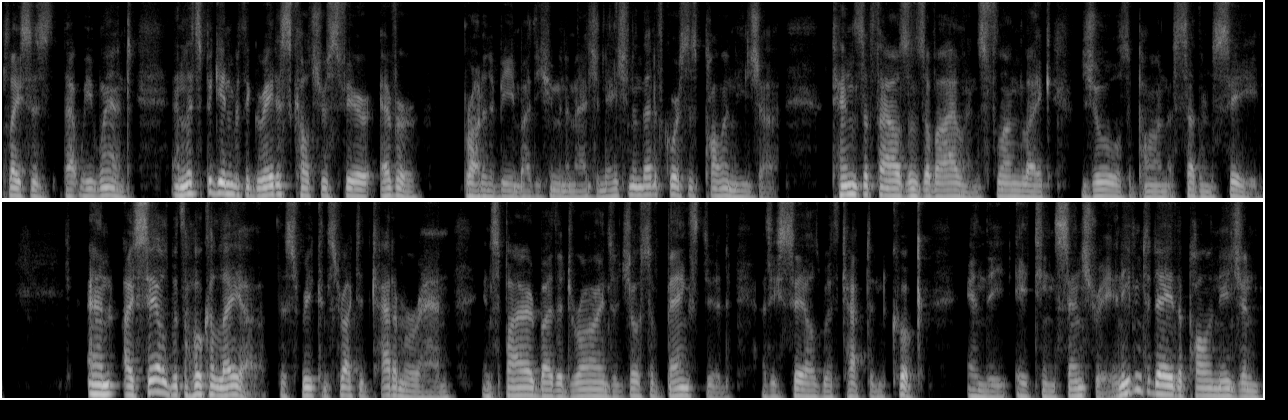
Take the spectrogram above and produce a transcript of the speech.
places that we went. And let's begin with the greatest culture sphere ever brought into being by the human imagination. And that, of course, is Polynesia. Tens of thousands of islands flung like jewels upon a southern sea. And I sailed with the Hokulea, this reconstructed catamaran inspired by the drawings that Joseph Banks did as he sailed with Captain Cook in the 18th century. And even today, the Polynesian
